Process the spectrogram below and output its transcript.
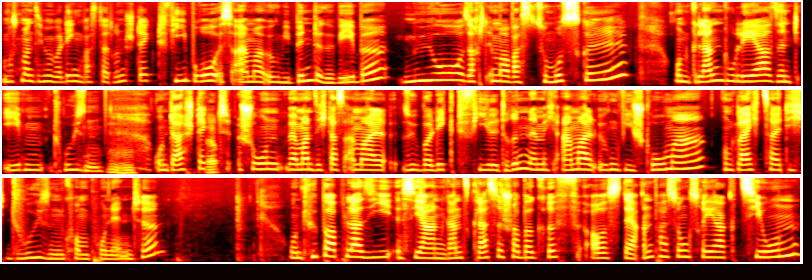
muss man sich mal überlegen, was da drin steckt. Fibro ist einmal irgendwie Bindegewebe, Myo sagt immer was zu Muskel und glandulär sind eben Drüsen. Mhm. Und da steckt ja. schon, wenn man sich das einmal so überlegt, viel drin, nämlich einmal irgendwie Stroma und gleichzeitig Drüsenkomponente. Und Hyperplasie ist ja ein ganz klassischer Begriff aus der Anpassungsreaktion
